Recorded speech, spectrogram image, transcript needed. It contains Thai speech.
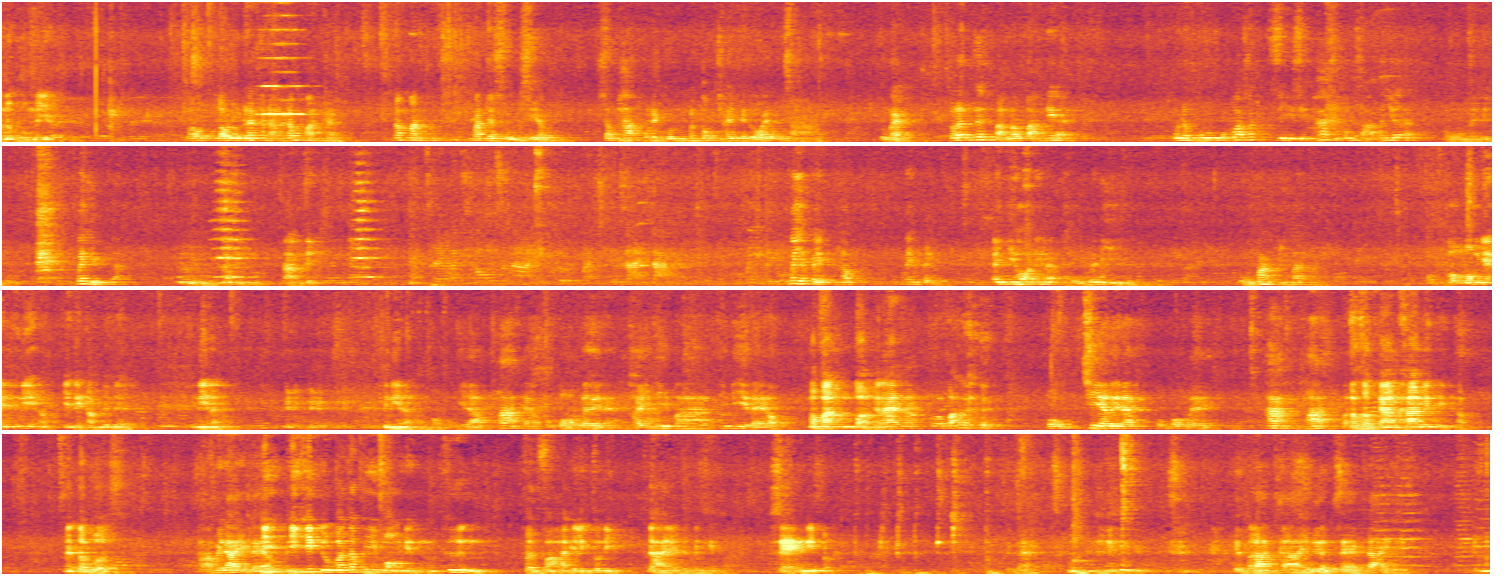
อุณหภูมิไม่เยอะ เราเราดูได้ขนาดน้ำมันน่ะน้ำมันมันจะสูญเสียสภาพโมเลกุลมันต้องใช้เป็นร้อยองศาถูกไหมเพราะฉะนั้นเครื่องปั่นเราปั่นเนี่ยอุณหภูมิผมว่าสักสี่สิบห้าสิบองศาก็เยอะแล้วโอ้ไม่ถึงไม่ถึงนะอืมไม่ถึงสามสิบใช้ว่าที่เขาโฆษณาเครื่องแบบดีไซน์ต่างไม่มีประโยชน์ไม่จำเป็นครับ ไม่จำเป็นไอ้ยี่ห้อนี่แหละถูกและดีถูกมากดีมาก หกโมงเย็นที่นี่ครับกิจกรรมพิเศษที่นี่แหละที่นี่แหละครับหกโมงเย็นอย่าพลาดนะครับผมบอกเลยนะใครที่มาที่นี่แล้ว มาฟังก่อนก็ได้ครับก็ฟังผมเชียร์เลยนะ ผมบอกเลยห้ามพลาดประสบการณ์ข้ามมิติครับ Metaverse หาไม่ได้อีกแล้ว พี่พี่คิดดูว่าถ้าพี่มองเห็นคลื่นไฟฟ้าอิเล็กทรอนิกส์ได้จะเป็นไงแสงนี่แบบเห็นไหมเห็นร่างกายเรืองแสงได้เลยมอง Le.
